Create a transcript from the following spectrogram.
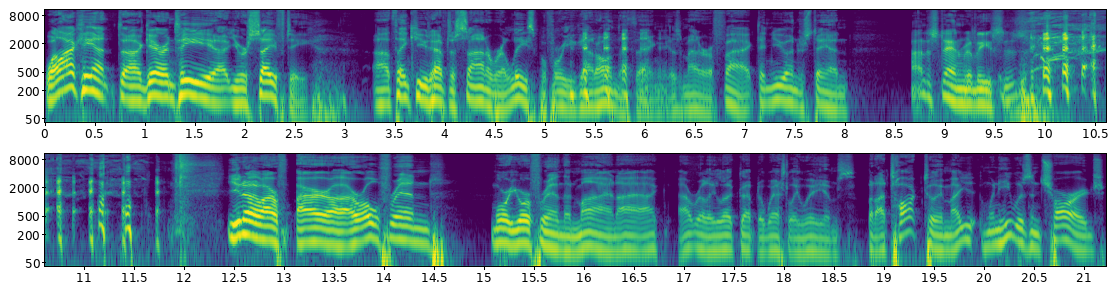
Well, I can't uh, guarantee uh, your safety. I think you'd have to sign a release before you got on the thing, as a matter of fact. And you understand, I understand releases. you know, our our uh, our old friend, more your friend than mine. I, I I really looked up to Wesley Williams, but I talked to him I, when he was in charge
